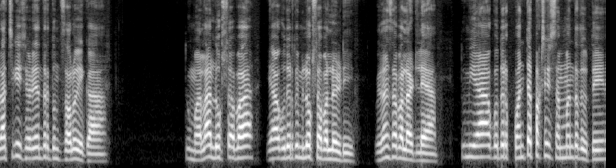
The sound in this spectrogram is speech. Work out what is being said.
राजकीय षडयंत्र तुमचं चालू आहे का? तुम्हाला लोकसभा या अगोदर तुम्ही लोकसभा लढली विधानसभा लढल्या तुम्ही या अगोदर कोणत्या पक्षाशी संबंधात होते?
